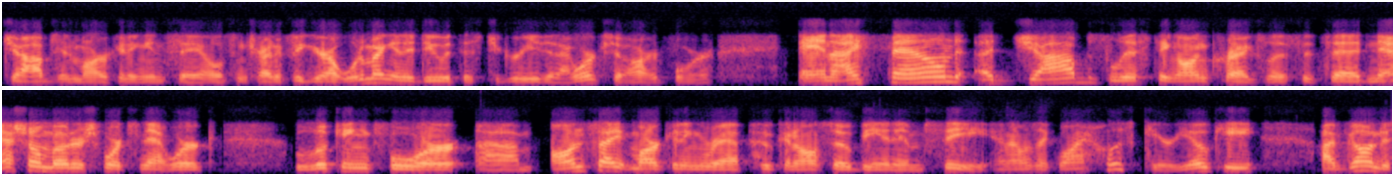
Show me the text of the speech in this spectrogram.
jobs in marketing and sales and trying to figure out what am I going to do with this degree that I work so hard for. And I found a jobs listing on Craigslist that said National Motorsports Network looking for um, on-site marketing rep who can also be an MC. And I was like, well, I host karaoke. I've gone to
